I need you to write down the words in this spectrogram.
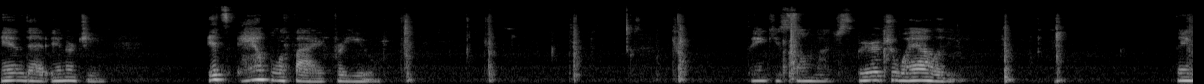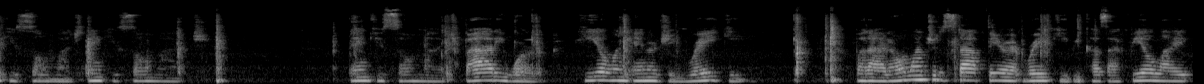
in that energy. It's amplified for you. Thank you so much. Spirituality. Thank you so much. Thank you so much. Thank you so much. Body work, healing energy, Reiki. But I don't want you to stop there at Reiki because I feel like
